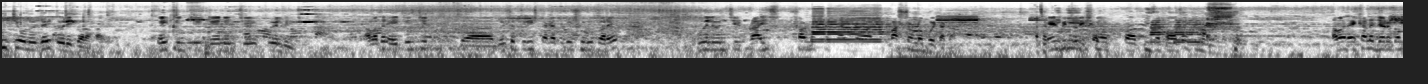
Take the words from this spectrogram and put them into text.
ইঞ্চি অনুযায়ী তৈরি করা হয়। Eight inch ten inch twelve inch. আমাদের এইট ইঞ্চি দুশো তিরিশ টাকা থেকে শুরু করে টুয়েলভ ইঞ্চির প্রাইস সর্বোচ্চ প্রাইস দেওয়া আছে পাঁচশো নব্বই টাকা। আচ্ছা এর ভিতরে পিজা পাওয়া যায় কিনা আমাদের এখানে যেরকম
